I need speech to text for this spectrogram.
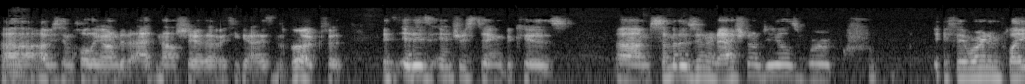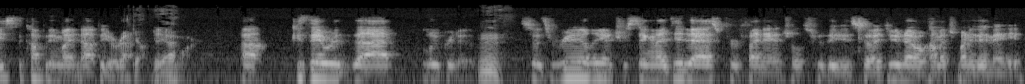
uh, hmm. obviously, I'm holding on to that, and I'll share that with you guys in the book. But it, it is interesting because um, some of those international deals were if they weren't in place, the company might not be around yeah. anymore because uh, they were that lucrative. Mm. So it's really interesting. And I did ask for financials for these, so I do know how much money they made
